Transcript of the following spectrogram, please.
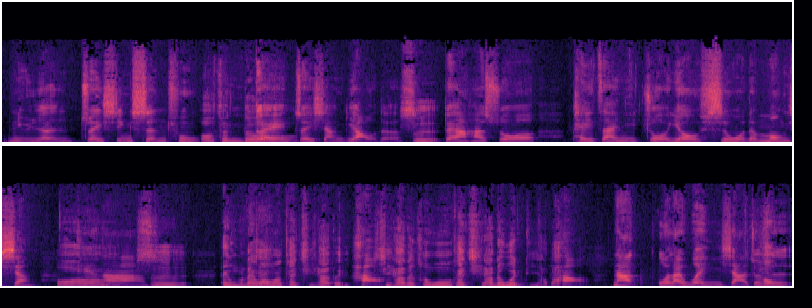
女人最心深处。哦，真的，对，最想要的是，对啊，他说陪在你左右是我的梦想。哇，天哪，是。哎，我们来玩玩看其他的，好，其他的，看问问看其他的问题，好不好？好，那我来问一下，就是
